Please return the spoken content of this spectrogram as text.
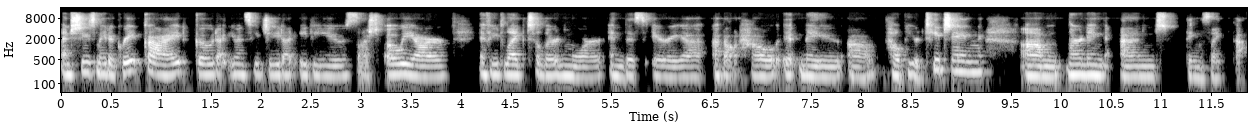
and she's made a great guide, go.uncg.edu slash OER, if you'd like to learn more in this area about how it may uh, help your teaching, um, learning, and things like that.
